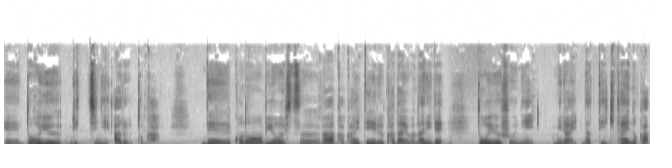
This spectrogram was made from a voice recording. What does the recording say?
えー、どういう立地にあるとか。でこの美容室が抱えている課題は何でどういうふうに未来になっていきたいのかっ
